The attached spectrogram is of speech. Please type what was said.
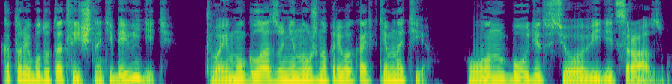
которые будут отлично тебя видеть, твоему глазу не нужно привыкать к темноте. Он будет все видеть сразу.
